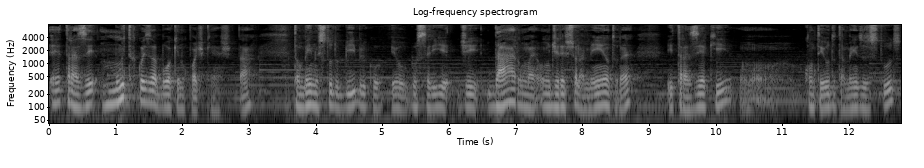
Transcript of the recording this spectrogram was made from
é, trazer muita coisa boa aqui no podcast, tá? Também no estudo bíblico eu gostaria de dar uma, um direcionamento, né? E trazer aqui um conteúdo também dos estudos.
